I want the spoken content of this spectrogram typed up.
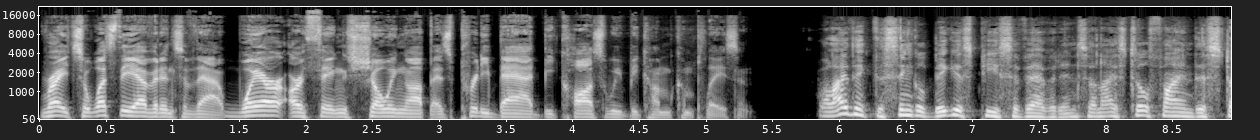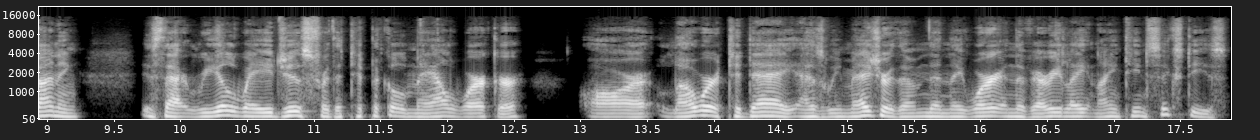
Right. So, what's the evidence of that? Where are things showing up as pretty bad because we've become complacent? Well, I think the single biggest piece of evidence, and I still find this stunning, is that real wages for the typical male worker are lower today as we measure them than they were in the very late 1960s.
